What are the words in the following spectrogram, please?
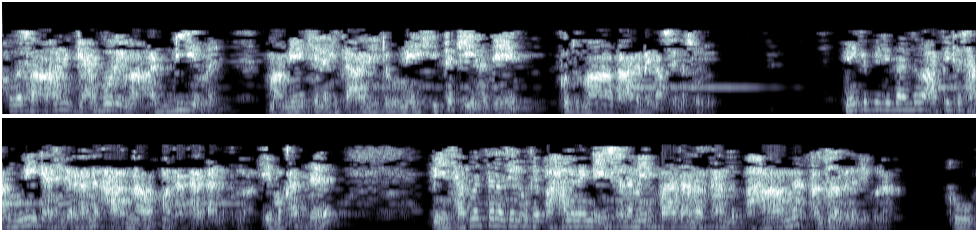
අවසාන ගැඹුරේම අඩියෙම මම මේ කියලා හිතාගෙන හිටු මේ හිත කියන දේ පුදුමාකාර වෙනස් වෙන සුළුයි. මේක පිළිබඳව අපිට සංවේග ඇති කරගන්න කාරණාවක් මතක කරගන්න පුළුවන්. ඒ මොකද්ද? මේ සර්වඥාසේ ලෝකේ පහළ වෙන්නේ ඉස්සල මේ පාදානස්කන්ධ පහම අඳුරගෙන තිබුණා. රූප,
